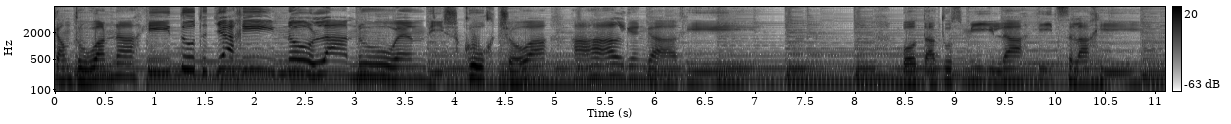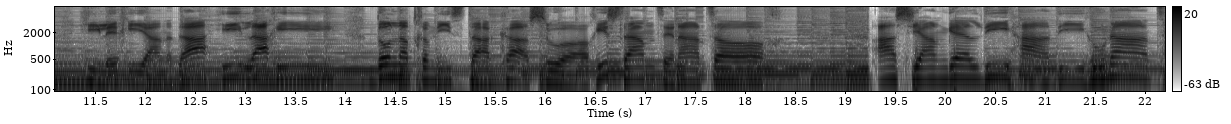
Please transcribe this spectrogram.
Kantuan nahi dut jarri nola nuen diskurtsoa algen garri Botatuz mila hitz lahi, hilegian da hilahi Donald Trump nizta kasu hori zantzen ator Asian geldi hadihunat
